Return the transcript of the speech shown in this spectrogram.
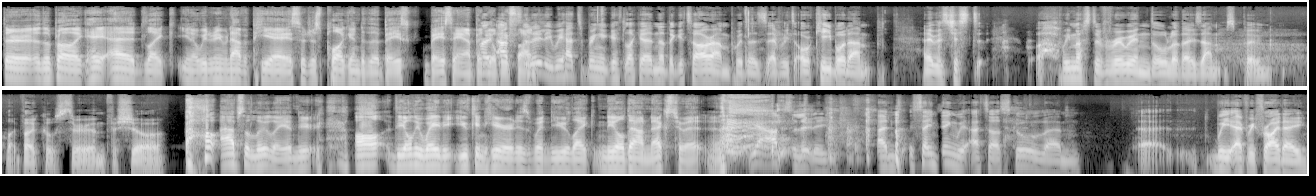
They're they're probably like, hey, Ed, like, you know, we don't even have a PA, so just plug into the bass bass amp and Right, you'll be fine. absolutely, we had to bring a like another guitar amp with us every t- or a keyboard amp, and it was just oh, we must have ruined all of those amps putting like vocals through them for sure. Oh, absolutely. And you're, all the only way that you can hear it is when you like kneel down next to it. Yeah, absolutely. and same thing with, at our school. Um, uh, we every Friday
